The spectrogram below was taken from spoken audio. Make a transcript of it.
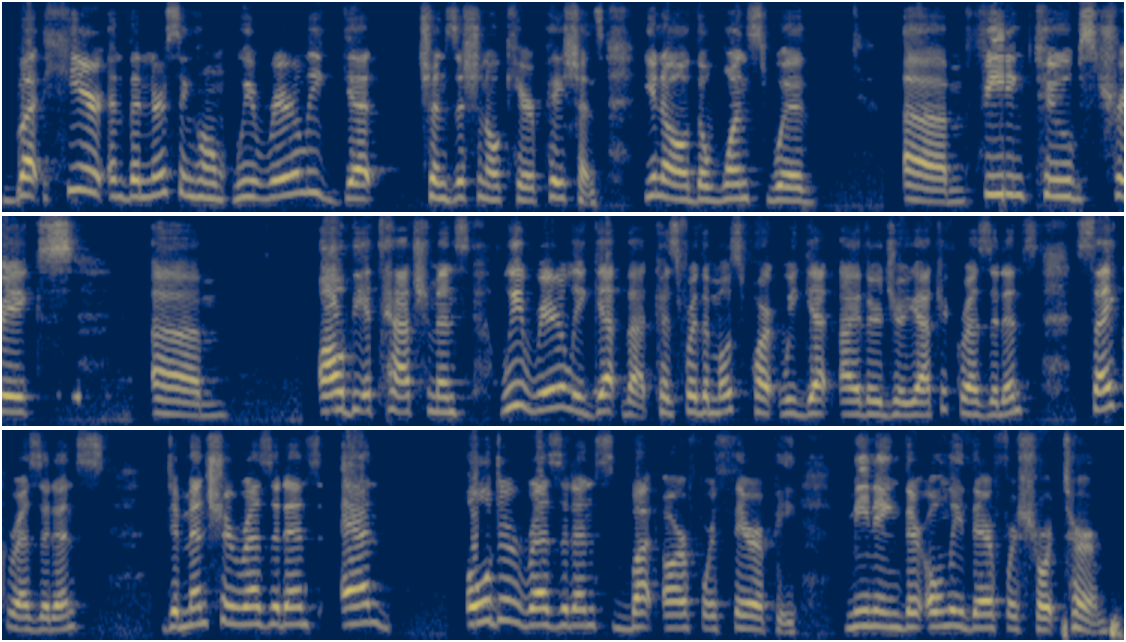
But here in the nursing home, we rarely get transitional care patients. You know, the ones with um, feeding tubes, trachs, um, all the attachments. We rarely get that because, for the most part, we get either geriatric residents, psych residents, dementia residents, and older residents but are for therapy, meaning they're only there for short term.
